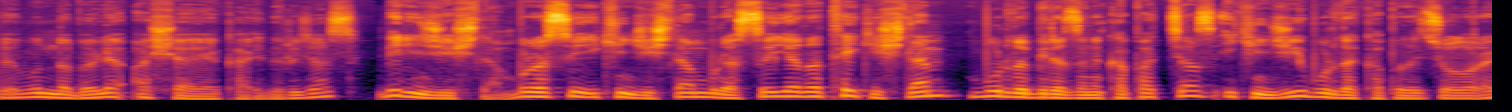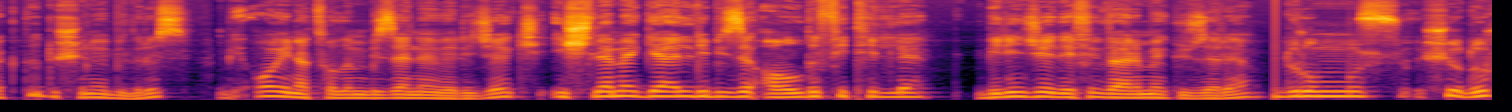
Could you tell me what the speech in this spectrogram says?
ve bunu da böyle aşağıya kaydıracağız. Birinci işlem burası, ikinci işlem burası ya da tek işlem burada birazını kapatacağız. İkinciyi burada kapatıcı olarak da düşünebiliriz. Bir oynatalım bize ne verecek. İşleme geldi bizi aldı fitille birinci hedefi vermek üzere. Durumumuz şudur.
